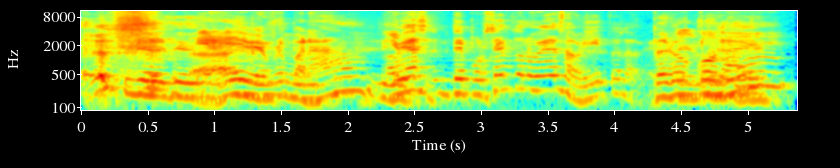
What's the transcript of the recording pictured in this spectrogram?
Y ahí, bien preparado. No habías, de por cierto, no veas ahorita. La, Pero el- con el- un...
